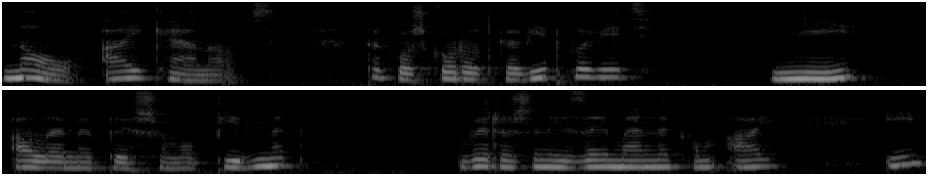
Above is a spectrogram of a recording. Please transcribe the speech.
No, I cannot. Також коротка відповідь ні, але ми пишемо підмет, виражений займенником I, і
